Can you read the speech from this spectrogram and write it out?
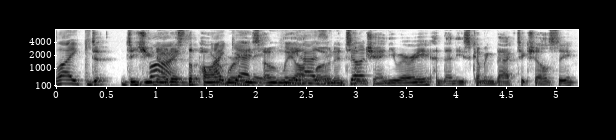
Like, D- did you fine, notice the part where he's it. only he on loan until done, January and then he's coming back to Chelsea?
